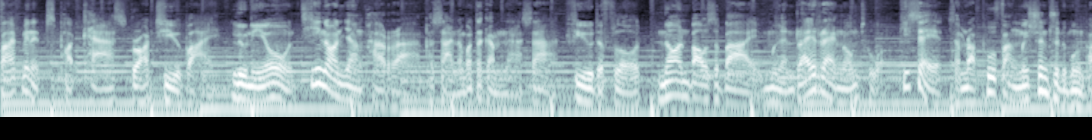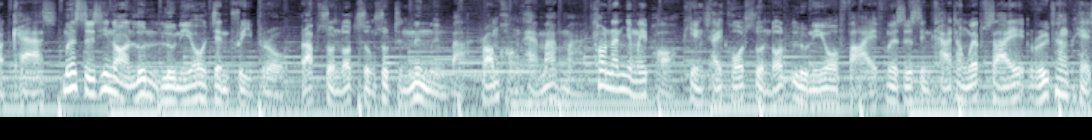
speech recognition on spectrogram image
5 minutes podcast brought to you by Lunio ที่นอนยางพารา ภาษานวัตกรรม NASA feel the float นอนเบาสบาย เหมือนไร้แรงโน้มถ่วง พิเศษสำหรับผู้ฟัง Mission to the Moon podcast เมื่อซื้อที่นอนรุ่น Lunio Gen 3 Pro รับส่วนลดสูงสุดถึง 10,000 บาท พร้อมของแถมมากมาย เท่านั้นยังไม่พอ เพียงใช้โค้ดส่วนลด Lunio 5 เมื่อซื้อสินค้าทางเว็บไซต์ หรือทางเพจ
